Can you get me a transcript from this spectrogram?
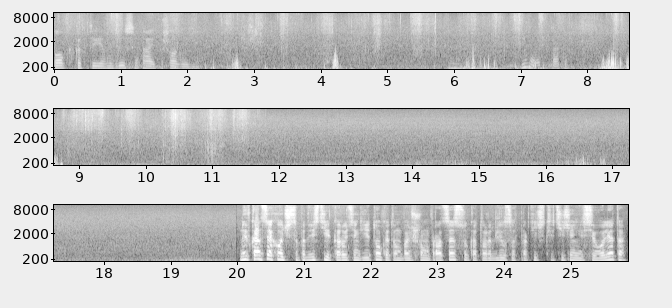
палка как-то я умудрился. А, и пошла годня. Ну, вот так вот. Ну и в конце хочется подвести коротенький итог этому большому процессу, который длился практически в течение всего лета.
